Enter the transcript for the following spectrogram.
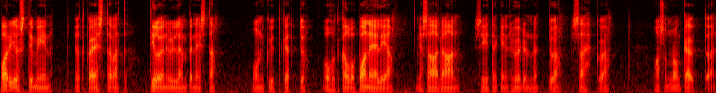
varjostimiin, jotka estävät tilojen yllämpenistä, on kytketty ohutkalvopaneelia ja saadaan siitäkin hyödynnettyä sähköä asunnon käyttöön.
